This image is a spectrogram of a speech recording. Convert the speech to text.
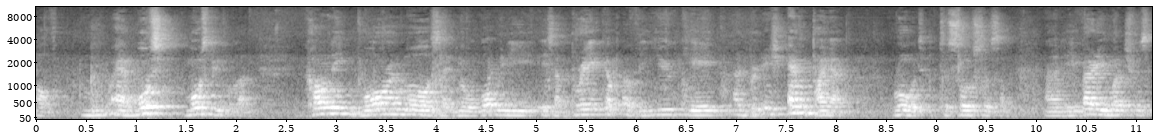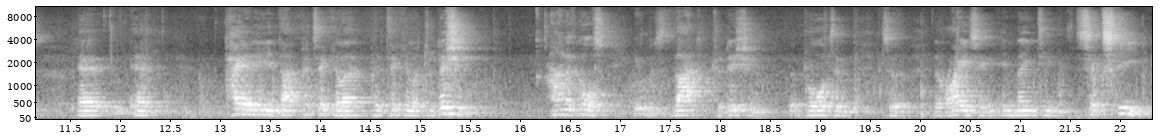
of uh, most, most people. That Connolly more and more said, no, what we need is a breakup of the UK and British Empire road to socialism. And he very much was uh, uh, pioneered that particular, particular tradition. And of course, it was that tradition that brought him to the rising in 1916.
